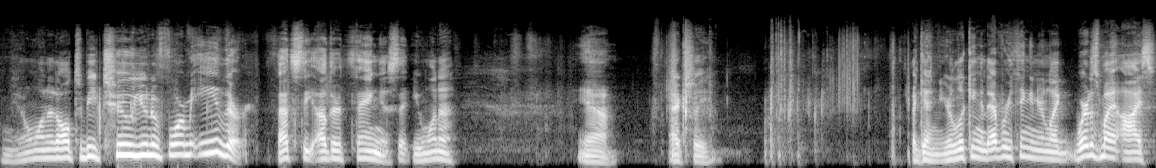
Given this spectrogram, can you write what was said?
And you don't want it all to be too uniform either. That's the other thing is that you want to, yeah, actually, again, you're looking at everything and you're like, where does my eyes?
